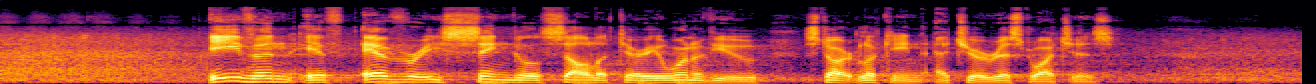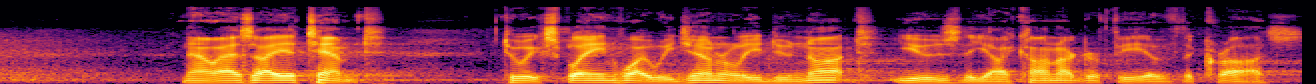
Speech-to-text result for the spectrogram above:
Even if every single solitary one of you start looking at your wristwatches. Now, as I attempt to explain why we generally do not use the iconography of the cross,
